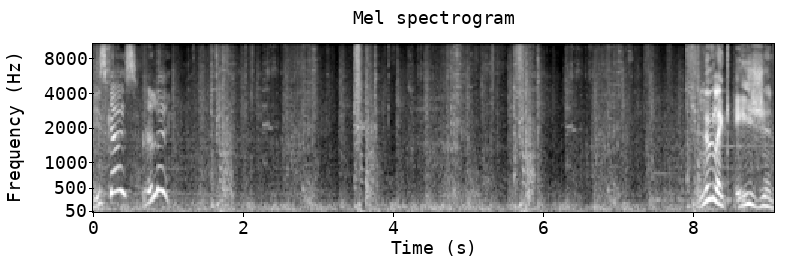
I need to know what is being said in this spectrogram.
These guys? Really? They look like Asian.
